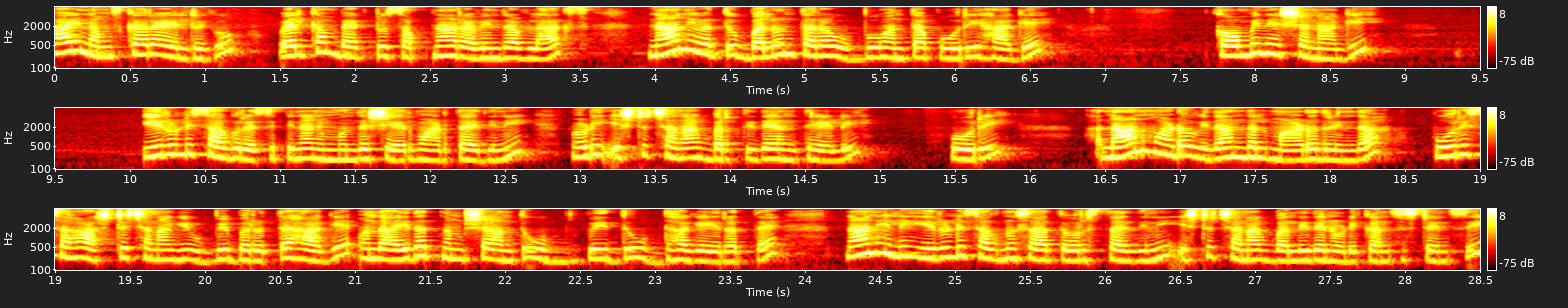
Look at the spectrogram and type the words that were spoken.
ಹಾಯ್, ನಮಸ್ಕಾರ ಎಲ್ರಿಗೂ. Welcome back to Sapna Ravindra vlogs ನಾನಿವತ್ತು ಬಲೂನ್ ಥರ ಉಬ್ಬುವಂಥ ಪೂರಿ ಹಾಗೆ ಕಾಂಬಿನೇಷನ್ ಆಗಿ ಈರುಳ್ಳಿ ಸಾಗು ರೆಸಿಪಿನ ನಿಮ್ಮ ಮುಂದೆ ಶೇರ್ ಮಾಡ್ತಾ ಇದ್ದೀನಿ. ನೋಡಿ, ಎಷ್ಟು ಚೆನ್ನಾಗಿ ಬರ್ತಿದೆ ಅಂತ ಹೇಳಿ ಪೂರಿ. ನಾನು ಮಾಡೋ ವಿಧಾನದಲ್ಲಿ ಮಾಡೋದ್ರಿಂದ ಪೂರಿ ಸಹ ಅಷ್ಟೇ ಚೆನ್ನಾಗಿ ಉಬ್ಬಿ ಬರುತ್ತೆ. ಹಾಗೆ ಒಂದು ಐದತ್ತು ನಿಮಿಷ ಅಂತೂ ಉಬ್ಬಿದ್ದು ಉಬ್ದಾಗೆ ಇರುತ್ತೆ. ನಾನಿಲ್ಲಿ ಈರುಳ್ಳಿ ಸಾಗನ್ನು ಸಹ ತೋರಿಸ್ತಾ ಇದ್ದೀನಿ. ಎಷ್ಟು ಚೆನ್ನಾಗಿ ಬಂದಿದೆ ನೋಡಿ ಕನ್ಸಿಸ್ಟೆನ್ಸಿ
